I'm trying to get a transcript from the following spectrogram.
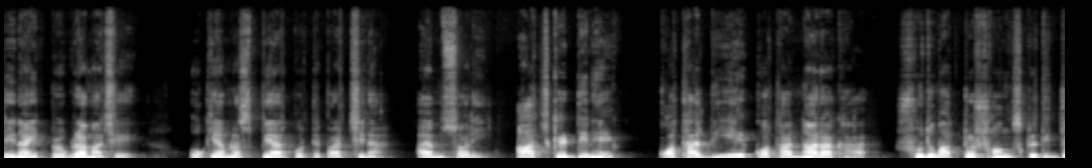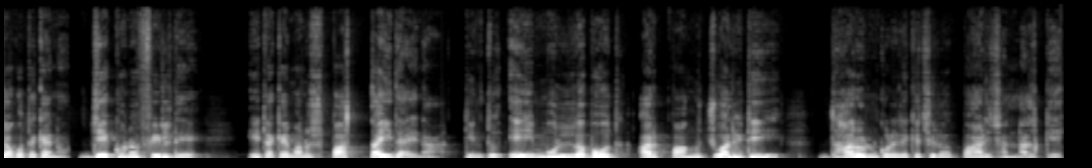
ডে নাইট প্রোগ্রাম আছে। ওকে আমরা স্পেয়ার করতে পারছি না। I am sorry. আজকের দিনে কথা দিয়ে কথা না রাখা শুধুমাত্র সংস্কৃতির জগতে কেন? যে কোনো ফিল্ডে এটাকে মানুষ পাত্তাই দেয় না। কিন্তু এই মূল্যবোধ আর পাংচুয়ালিটি ধারণ করে রেখেছিল পাহাড়ি সান্যালকে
